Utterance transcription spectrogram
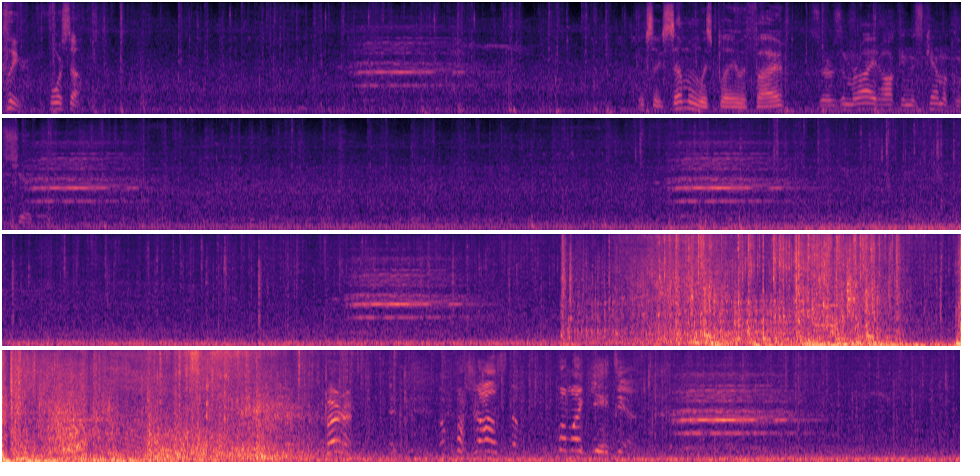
Clear. Force up. Looks like someone was playing with fire. Serves him right, hawking this chemical shit. Пожалуйста, помогите!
